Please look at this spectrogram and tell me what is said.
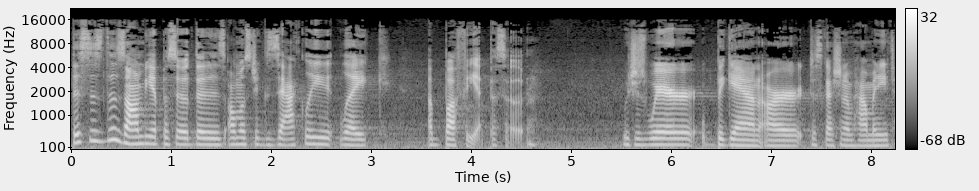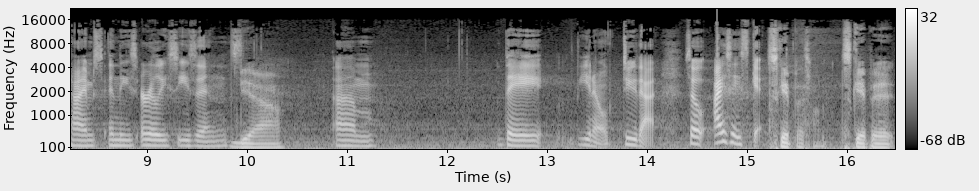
this is the zombie episode that is almost exactly like a Buffy episode, which is where began our discussion of how many times in these early seasons Yeah. um, they you know do that. So I say skip. Skip this one. Skip it.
